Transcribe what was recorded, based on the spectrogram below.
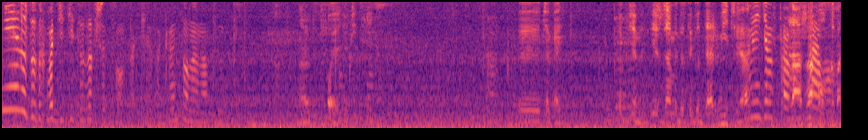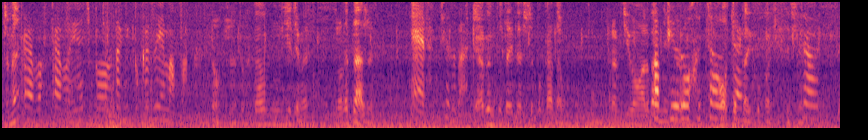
Nie, no to, to chyba dzieci to zawsze są takie zakręcone na tym. No, ale to twoje dzieci. Tak. Yy, czekaj, to idziemy, zjeżdżamy do tego dermi, czy jak? My jedziemy w prawo, Plaża? w prawo. O, zobaczymy? W prawo, w prawo jedź, bo tak mi pokazuje mapa. Dobrze, to chyba jedziemy w stronę plaży. Nie wiem, się zobaczy. Ja bym tutaj to jeszcze pokazał prawdziwą Albanię. Papierochy, cały O, ten. tutaj chłopaki sobie. Cały z,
